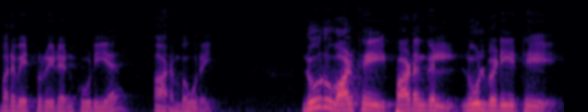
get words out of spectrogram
வரவேற்புரையுடன் கூடிய ஆரம்ப உரை. நூறு வாழ்க்கை பாடங்கள் நூல் வெளியீட்டு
